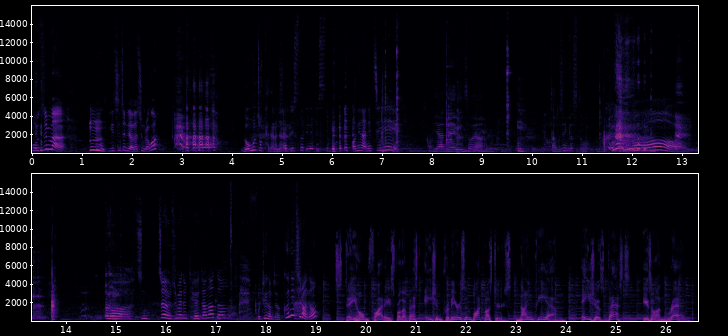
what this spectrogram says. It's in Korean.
거짓말. 음, 이게 진짜 네 남자친구라고? 너무 좋다잖아 야 됐어, 니네 됐어. 언니는 아니지. 미안해 은서야. 나도 생겼어. 우와. 와, 진짜 요즘 애들 대단하다. 어떻게 남자가 끊이질 않아? Stay home Fridays for the best Asian premieres and blockbusters, 9 p.m. Asia's Best is on Red.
